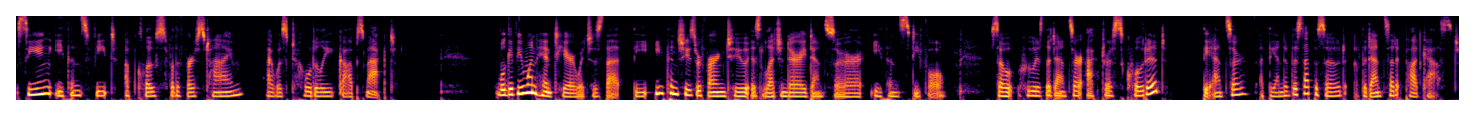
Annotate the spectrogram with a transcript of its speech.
Seeing Ethan's feet up close for the first time, I was totally gobsmacked. We'll give you one hint here, which is that the Ethan she's referring to is legendary dancer Ethan Stiefel. So, who is the dancer actress quoted? The answer at the end of this episode of the Dance Edit podcast.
